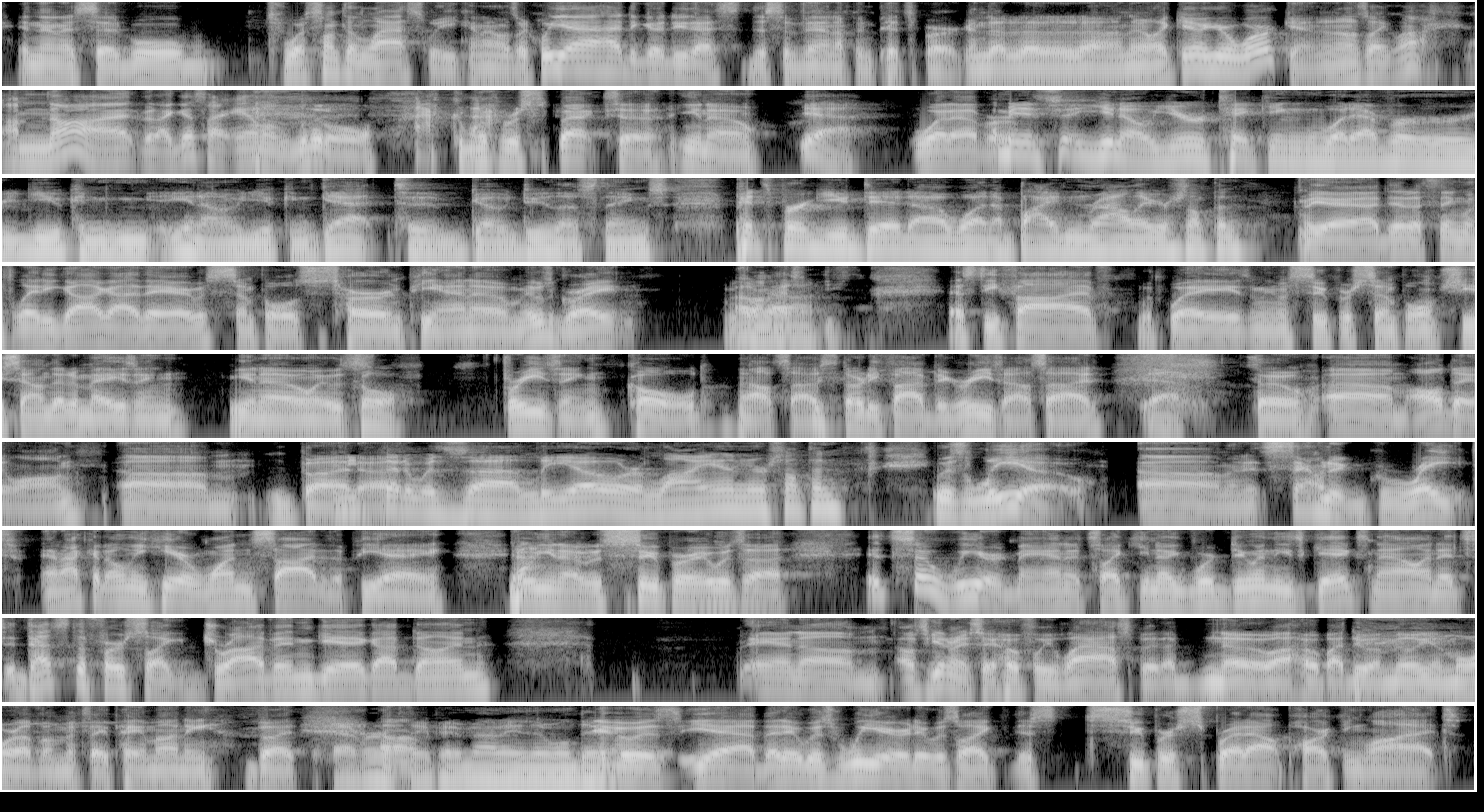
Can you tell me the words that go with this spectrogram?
And then I said, Well, what something last week? And I was like, Well, yeah, I had to go do that this event up in Pittsburgh and da da da da. da. And they're like, Yeah, you're working. And I was like, Well, I'm not, but I guess I am a little with respect to, you know, Yeah. whatever. I mean, it's you know, you're taking whatever you can, you know, you can get to go do those things. Pittsburgh, you did uh, what a Biden rally or something. Yeah, I did a thing with Lady Gaga there. It was simple. It was just her and piano. It was great. It was Oh, on SD, SD5 with Waves. I mean, it was super simple. She sounded amazing. You know, it was Cool. freezing cold outside. It's 35 degrees outside. Yeah. So um, all day long. Um, but And you uh, said it was uh, Leo or Lyon or something. it was Leo. Um, and it sounded great. And I could only hear one side of the PA. Yeah. You know, it was super. It was a, it's so weird, man. It's like, you know, we're doing these gigs now, and it's, that's the first like drive in gig I've done. And um, I was getting ready to say hopefully last, but uh, no, I hope I do a million more of them if they pay money. But Whatever. Um, if they pay money, then we'll do it it. was yeah but it was weird it was like this super spread out parking lot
